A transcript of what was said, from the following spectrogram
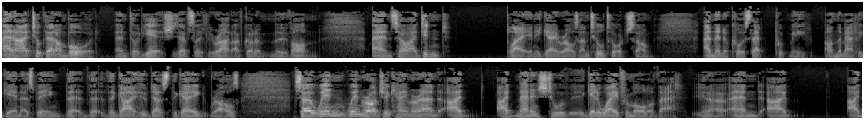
And I took that on board and thought, "Yeah, she's absolutely right. I've got to move on." And so I didn't play any gay roles until Torch Song. And then, of course, that put me on the map again as being the, the, the guy who does the gay roles. So when, when Roger came around, I'd, I'd managed to get away from all of that, you know, and I, I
